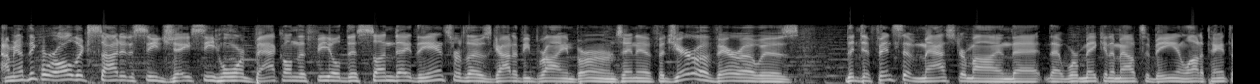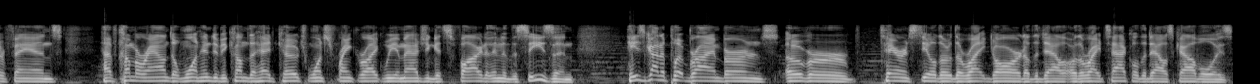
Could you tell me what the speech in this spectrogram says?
I mean, I think we're all excited to see Jaycee Horn back on the field this Sunday. The answer, though, has got to be Brian Burns. And if Ejiro Evero is the defensive mastermind that that we're making him out to be, and a lot of Panther fans have come around to want him to become the head coach once Frank Reich, we imagine, gets fired at the end of the season. He's got to put Brian Burns over Terence Steele, the, the right guard of the Dallas, or the right tackle of the Dallas Cowboys,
